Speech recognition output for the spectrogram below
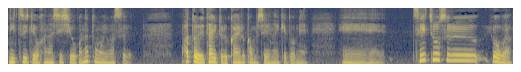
についてお話ししようかなと思います。後でタイトル変えるかもしれないけどね、えー成長する、要は、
